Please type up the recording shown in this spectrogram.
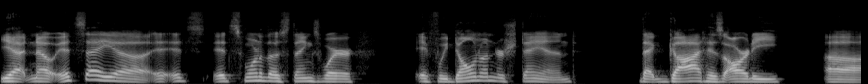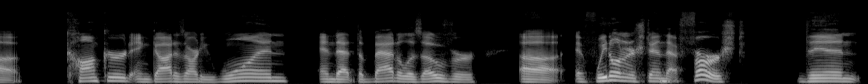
Yeah, no, it's a uh it's it's one of those things where if we don't understand that God has already uh conquered and God has already won and that the battle is over, uh if we don't understand that first, then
